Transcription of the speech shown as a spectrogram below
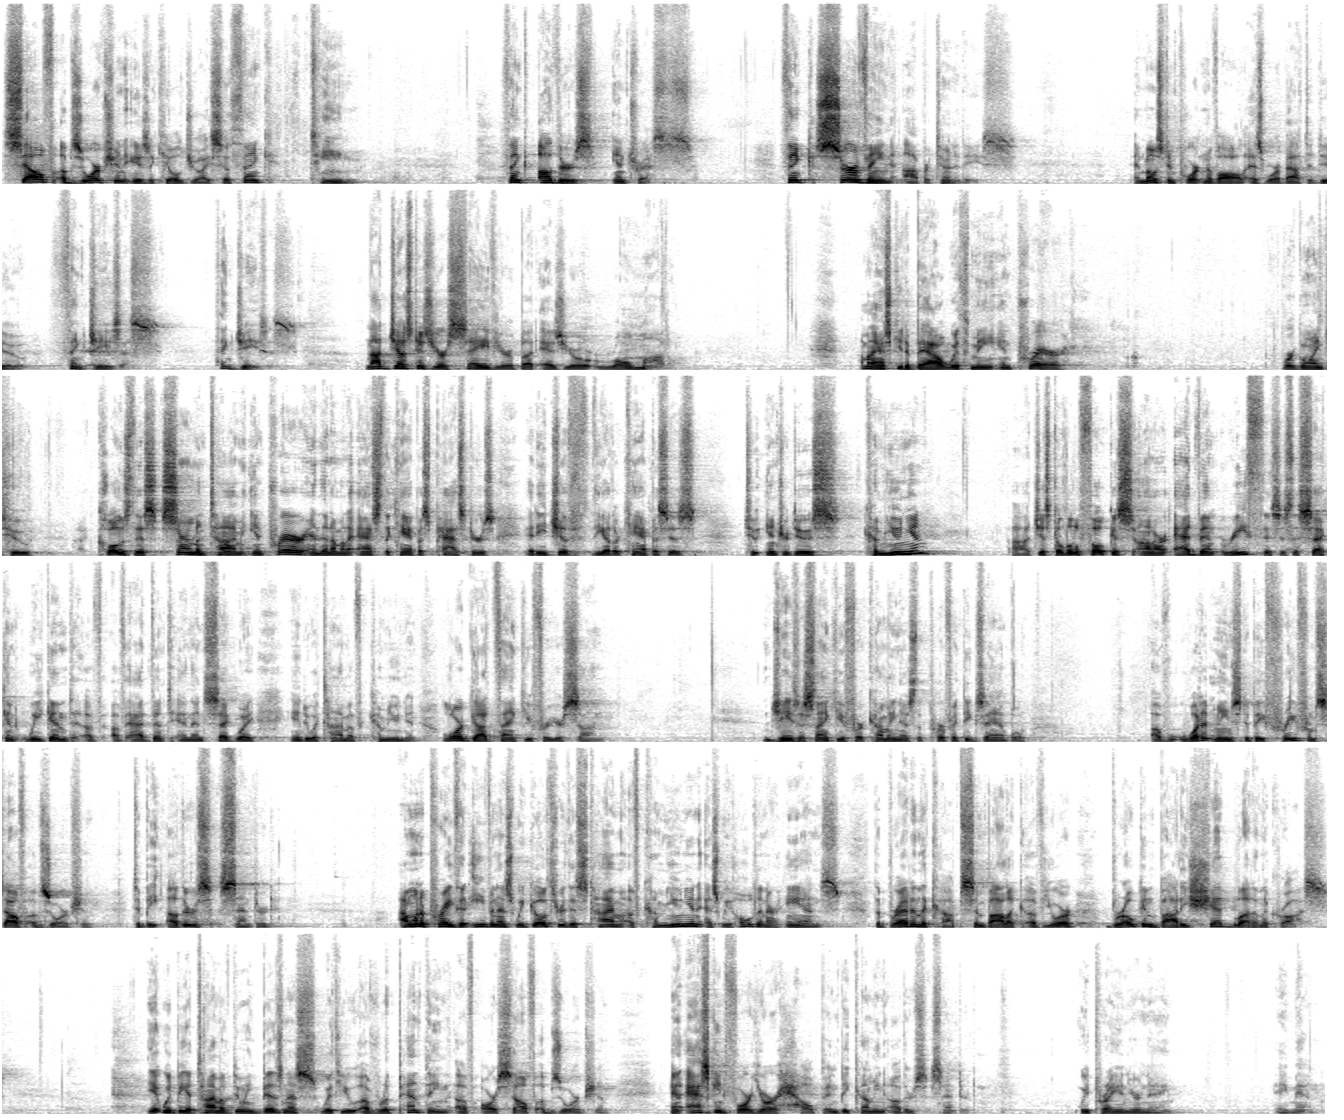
Self absorption is a killjoy, so think team. Think others' interests. Think serving opportunities. And most important of all, as we're about to do, think Jesus. Think Jesus, not just as your Savior, but as your role model. I'm going to ask you to bow with me in prayer. We're going to close this sermon time in prayer, and then I'm going to ask the campus pastors at each of the other campuses to introduce communion. Uh, just a little focus on our Advent wreath. This is the second weekend of, of Advent, and then segue into a time of communion. Lord God, thank you for your Son. Jesus, thank you for coming as the perfect example of what it means to be free from self absorption, to be others centered. I want to pray that even as we go through this time of communion, as we hold in our hands the bread and the cup, symbolic of your broken body, shed blood on the cross it would be a time of doing business with you, of repenting of our self absorption, and asking for your help in becoming others centered. We pray in your name. Amen.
